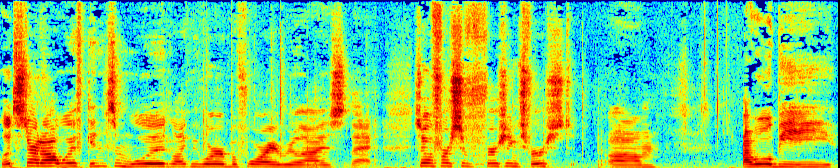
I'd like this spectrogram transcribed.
let's start out with getting some wood like we were before I realized that. So first, first things first, um, I will be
